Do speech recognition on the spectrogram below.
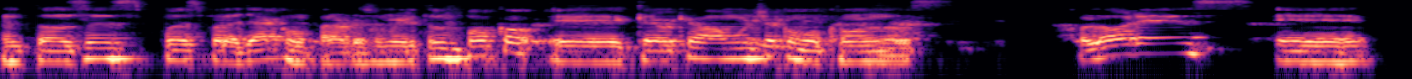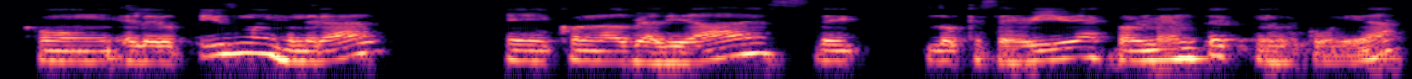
Entonces, pues por allá, como para resumirte un poco, eh, creo que va mucho como con los colores, eh, con el erotismo en general, eh, con las realidades de lo que se vive actualmente en la comunidad.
